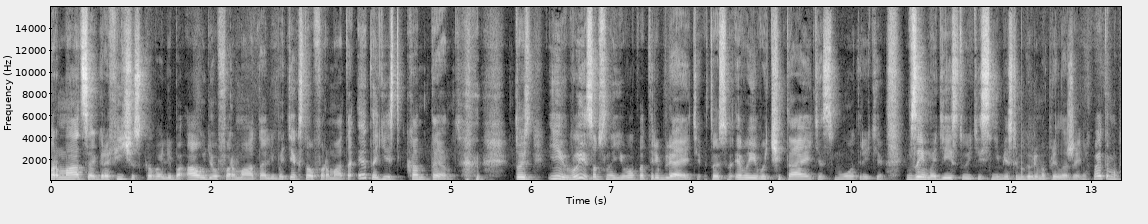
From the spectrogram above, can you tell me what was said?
информация графического либо аудиоформата, либо текстового формата, это есть контент. То есть и вы, собственно, его потребляете. То есть вы его читаете, смотрите, взаимодействуете с ним, если мы говорим о приложениях. Поэтому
